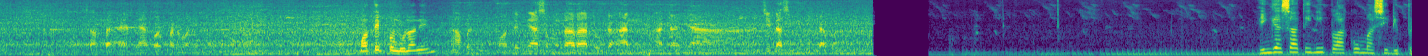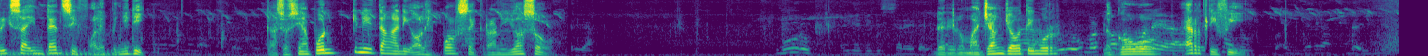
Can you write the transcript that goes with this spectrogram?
sampai akhirnya korban meninggal. Motif pembunuhan ini apa? Motifnya sementara dugaan adanya cinta segitiga, Pak. Hingga saat ini pelaku masih diperiksa intensif oleh penyidik. Kasusnya pun kini ditangani oleh Polsek Ranuyoso. Dari Lumajang, Jawa Timur, Legowo, RTV.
